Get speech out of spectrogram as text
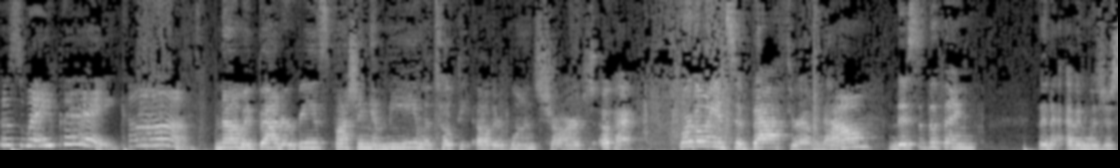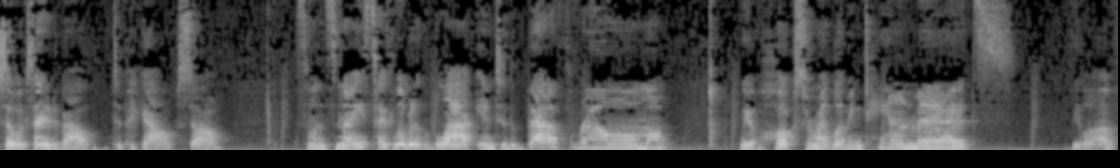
sweet, come on. Now my battery's flashing at me. Let's hope the other one's charged. Okay, we're going into bathroom now. This is the thing that Evan was just so excited about to pick out. So this one's nice. Ties a little bit of the black into the bathroom. We have hooks for my loving tan mitts. We love.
